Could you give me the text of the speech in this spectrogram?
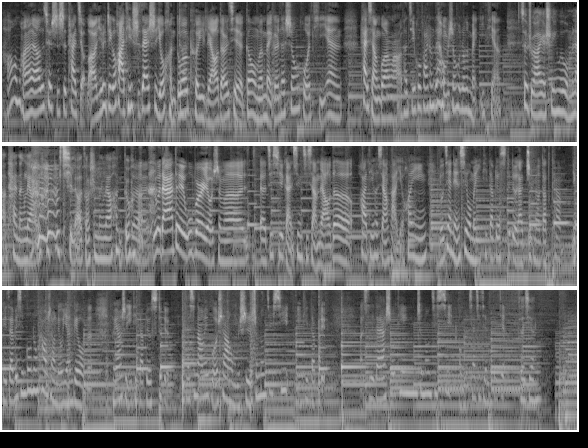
好，我们好像聊的确实是太久了，因为这个话题实在是有很多可以聊的，而且跟我们每个人的生活体验太相关了，它几乎发生在我们生活中的每一天。最主要也是因为我们俩太能聊了，一起聊总是能聊很多。对，如果大家对 Uber 有什么呃继续感兴趣想聊的话题和想法，也欢迎邮件联系我们 etwstudio@gmail.com，也可以在微信公众号上留言给我们，同样是 etwstudio。在新浪微博上，我们是声东击西 etw。谢谢大家收听声东击西我们下期节目再见。再见。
